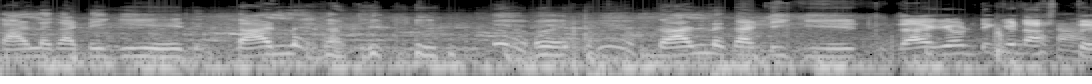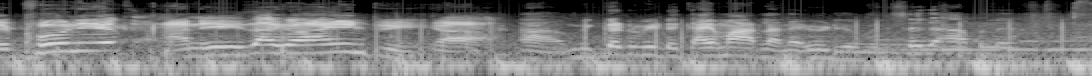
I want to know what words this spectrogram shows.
काढलं का तिकीट काढलं का तिकीट काढलं का तिकीट जागेवर तिकीट असते फोन एक आणि जागेवर एंट्री हा. मी कट व्हिडिओ काय मारला नाही व्हिडिओमध्ये. सगळं आपलं.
